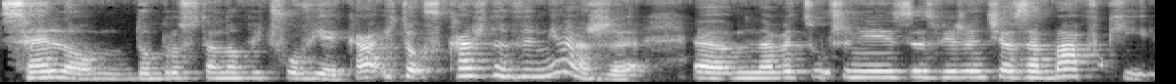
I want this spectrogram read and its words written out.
celom, dobrostanowi człowieka i to w każdym wymiarze. Nawet uczynienie ze zwierzęcia zabawki,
